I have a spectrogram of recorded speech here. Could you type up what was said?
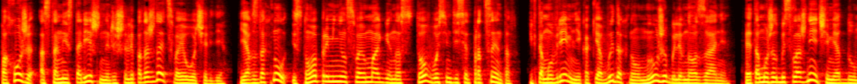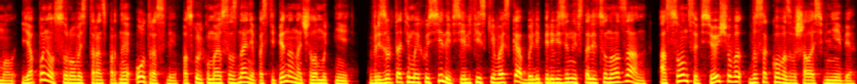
Похоже, остальные старейшины решили подождать своей очереди. Я вздохнул и снова применил свою магию на 180%. И к тому времени, как я выдохнул, мы уже были в Новозане. Это может быть сложнее, чем я думал. Я понял суровость транспортной отрасли, поскольку мое сознание постепенно начало мутнеть. В результате моих усилий все эльфийские войска были перевезены в столицу Нуазан, а солнце все еще высоко возвышалось в небе.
